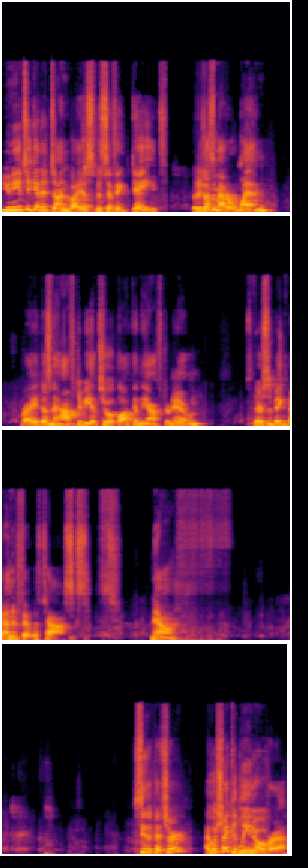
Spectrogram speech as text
you need to get it done by a specific date, but it doesn't matter when, right? It doesn't have to be at two o'clock in the afternoon. There's a big benefit with tasks. Now, see the picture? I wish I could lean over it.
